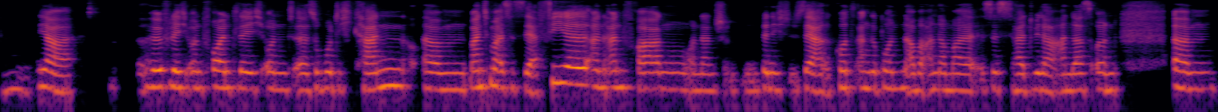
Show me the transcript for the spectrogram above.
mhm. ja, höflich und freundlich und äh, so gut ich kann. Ähm, manchmal ist es sehr viel an Anfragen und dann bin ich sehr kurz angebunden, aber andermal ist es halt wieder anders. Und ähm,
